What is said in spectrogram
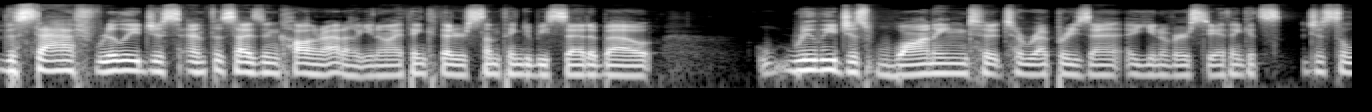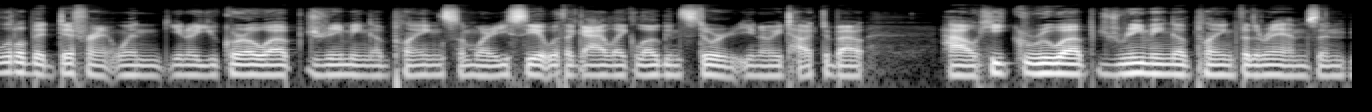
the staff really just emphasizing Colorado. You know, I think there's something to be said about really just wanting to to represent a university. I think it's just a little bit different when, you know, you grow up dreaming of playing somewhere. You see it with a guy like Logan Stewart. You know, he talked about how he grew up dreaming of playing for the Rams and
